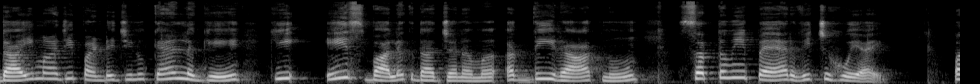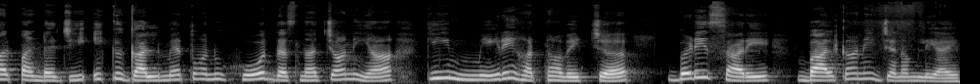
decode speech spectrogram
ਦਾਈ ਮਾਂ ਜੀ ਪੰਡਿਤ ਜੀ ਨੂੰ ਕਹਿਣ ਲੱਗੇ ਕਿ ਇਸ ਬਾਲਕ ਦਾ ਜਨਮ ਅੱਧੀ ਰਾਤ ਨੂੰ ਸੱਤਵੇਂ ਪੈਰ ਵਿੱਚ ਹੋਇਆ ਹੈ ਪਰ ਪੰਡਤ ਜੀ, ਇੱਕ ਗੱਲ ਮੈਂ ਤੁਹਾਨੂੰ ਹੋਰ ਦੱਸਣਾ ਚਾਹੁੰਦੀ ਹਾਂ ਕਿ ਮੇਰੇ ਹੱਥਾਂ ਵਿੱਚ ਬੜੇ ਸਾਰੇ ਬਾਲਕਾਂ ਨੇ ਜਨਮ ਲਿਆ ਹੈ।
